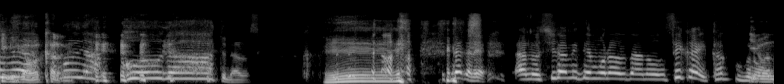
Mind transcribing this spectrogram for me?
意味がわからない僕だ僕だってなるんですへえ。よ。なんかね、あの、調べてもらうと、あの、世界各国のオー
